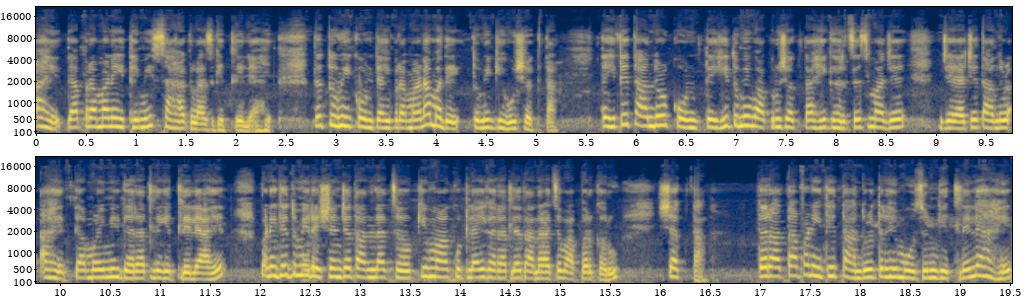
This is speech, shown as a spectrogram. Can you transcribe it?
आहे. त्याप्रमाणे इथे मी सहा ग्लास घेतलेले आहेत. तर तुम्ही कोणत्याही प्रमाणामध्ये तुम्ही घेऊ शकता. तर इथे तांदूळ कोणतेही तुम्ही वापरू शकता. हे घरचेच माझे जयाचे तांदूळ आहेत. त्यामुळे मी घरातले घेतलेले आहेत. पण इथे तुम्ही रेशनच्या तांदळाचं किंवा कुठल्याही घरातल्या तांदळाचा वापर करू शकता. तर आता आपण इथे तांदूळ तर हे मोजून घेतलेले आहेत.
